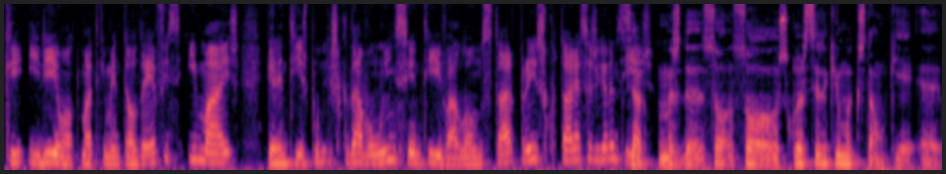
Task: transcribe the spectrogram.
que iriam automaticamente ao déficit e mais garantias públicas que davam um incentivo à Lone Star para executar essas garantias. Certo, mas de, só, só esclarecer aqui uma questão, que é eh,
